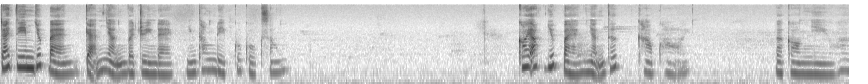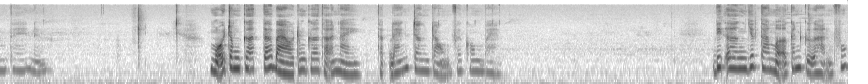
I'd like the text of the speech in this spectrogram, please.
Trái tim giúp bạn cảm nhận và truyền đạt những thông điệp của cuộc sống. Khối óc giúp bạn nhận thức, học hỏi và còn nhiều hơn thế nữa. Mỗi trong cơ, tế bào trong cơ thể này thật đáng trân trọng phải không bạn? Biết ơn giúp ta mở cánh cửa hạnh phúc.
